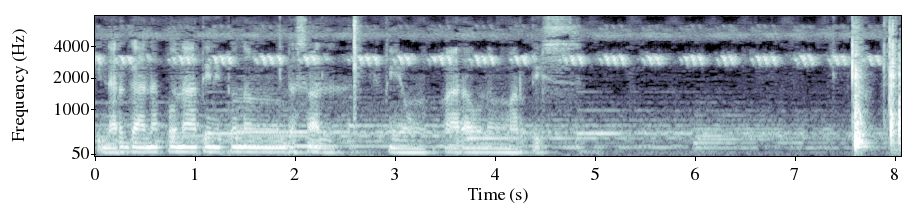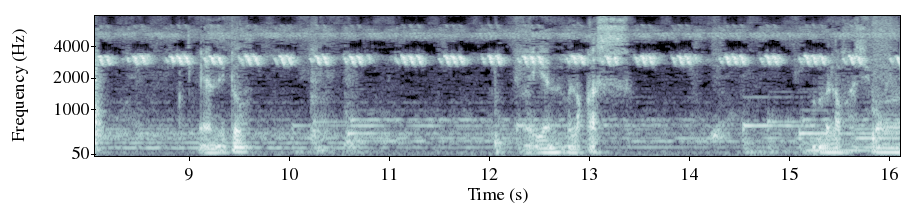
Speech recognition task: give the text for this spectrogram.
Kinarga na po natin ito ng dasal ngayong araw ng Martes. Ayan ito. Ayan malakas. Malakas yung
